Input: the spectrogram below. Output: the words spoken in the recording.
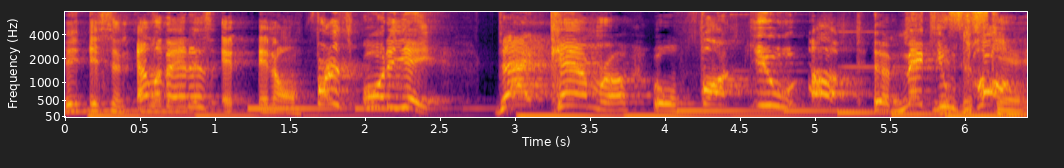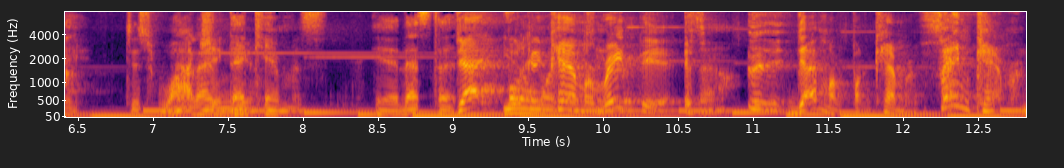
It- it's in elevators and, and on first 48. That camera will fuck you up. It'll make you This is talk. scary. just Nah, watching that, you. that camera's yeah, that's the That you don't fucking want that camera camera. right there. It's uh, that motherfucking camera. Same camera.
